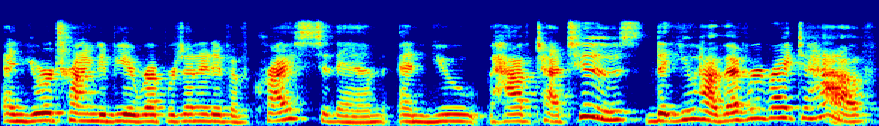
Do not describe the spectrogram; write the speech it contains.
and you're trying to be a representative of Christ to them and you have tattoos that you have every right to have,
